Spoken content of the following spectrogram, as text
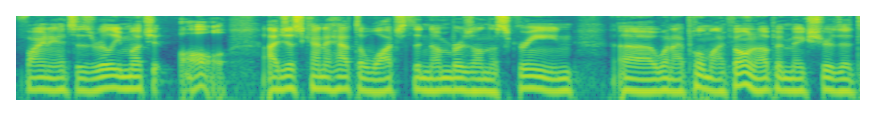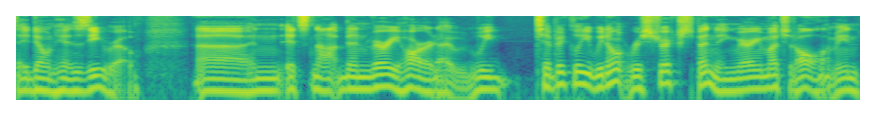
finances really much at all. I just kind of have to watch the numbers on the screen uh, when I pull my phone up and make sure that they don't hit zero. Uh, and it's not been very hard. I, we typically we don't restrict spending very much at all. I mean,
